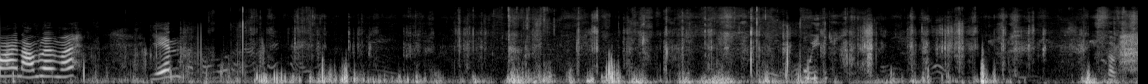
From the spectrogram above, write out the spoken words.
ว่ายน้ำเล่นไหม เย็น อุ้ยสบาย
